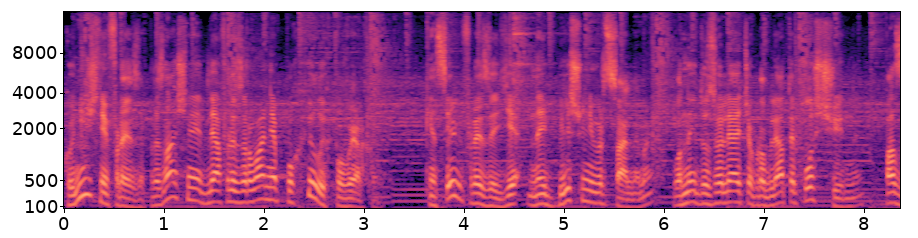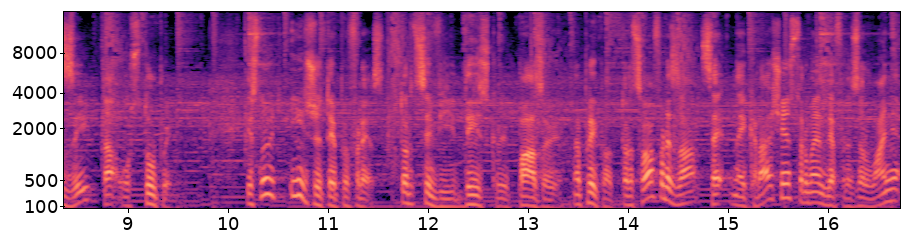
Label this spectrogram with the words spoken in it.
Конічні фрези призначені для фрезерування похилих поверхонь. Кінцеві фрези є найбільш універсальними, вони дозволяють обробляти площини, пази та уступи. Існують інші типи фрез торцеві, дискові, пазові. Наприклад, торцева фреза це найкращий інструмент для фрезерування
